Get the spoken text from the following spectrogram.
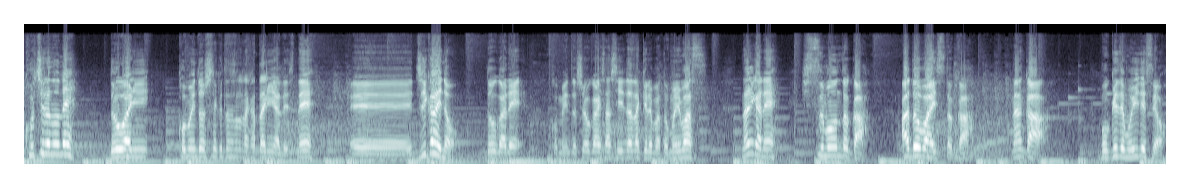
こちらのね動画にコメントしてくださった方にはですねえー、次回の動画でコメント紹介させていただければと思います。何かね質問とかアドバイスとかなんかボケでもいいですよ。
